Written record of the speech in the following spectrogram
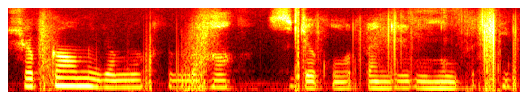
Şapka almayacağım yoksa daha sıcak olur. Bence bunu bırakayım.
